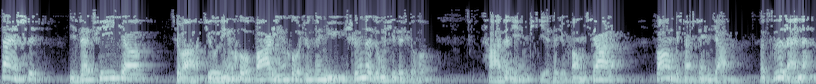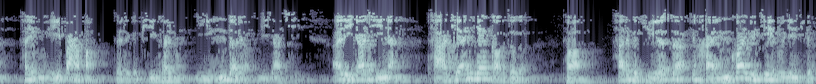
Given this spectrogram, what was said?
但是你在推销是吧？九零后、八零后这个女生的东西的时候，他的脸皮他就放不下了，放不下身价。那自然呢，他也没办法在这个 PK 中赢得了李佳琦。而李佳琦呢，他天天搞这个，是吧？他这个角色就很快就介入进去了，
